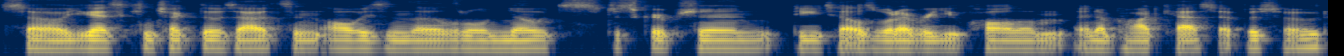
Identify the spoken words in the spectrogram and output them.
So you guys can check those out. and always in the little notes, description, details, whatever you call them in a podcast episode.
